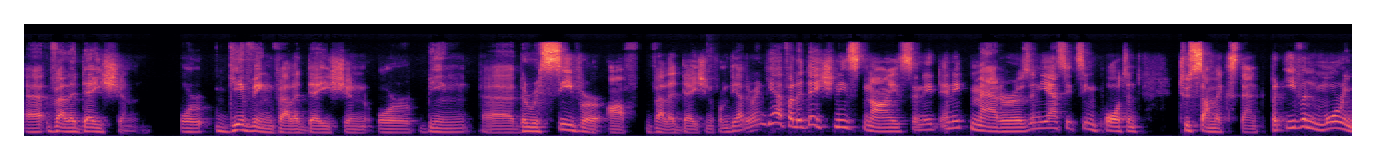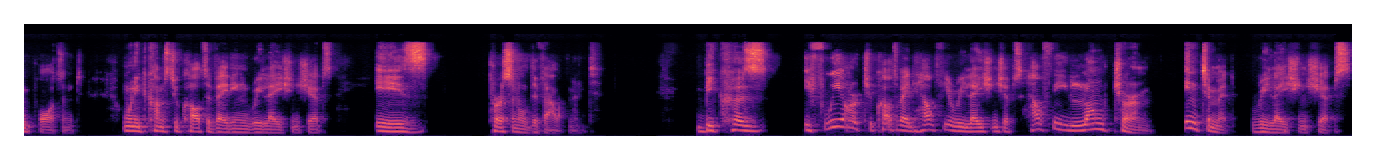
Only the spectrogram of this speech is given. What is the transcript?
uh, validation or giving validation or being the receiver of validation from the other. And yeah, validation is nice and it and it matters. And yes, it's important to some extent. But even more important when it comes to cultivating relationships is personal development. Because if we are to cultivate healthy relationships, healthy long term, intimate relationships,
